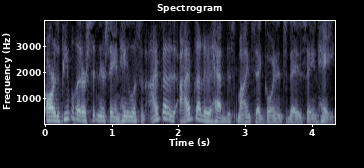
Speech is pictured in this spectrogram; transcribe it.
are the people that are sitting there saying, "Hey, listen, I've got to, I've got to have this mindset going in today, saying, hey,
